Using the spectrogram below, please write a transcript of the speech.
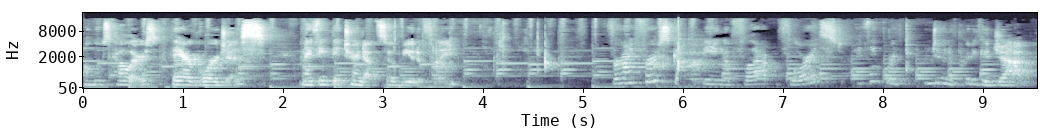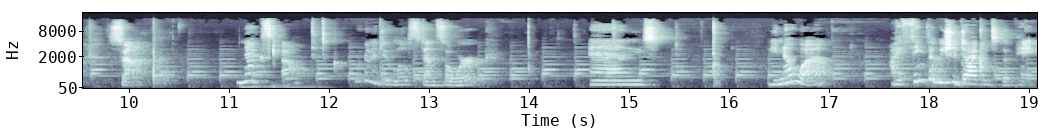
on those colors. They are gorgeous, and I think they turned out so beautifully. For my first go being a florist, I think we're doing a pretty good job. So, next up, we're gonna do a little stencil work. And you know what? I think that we should dive into the pink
